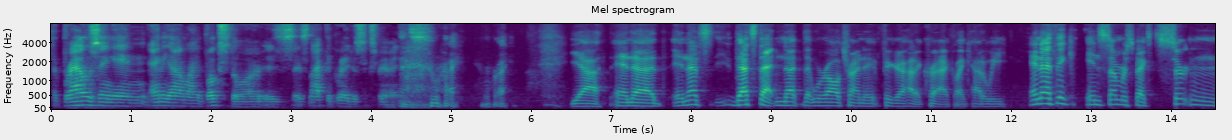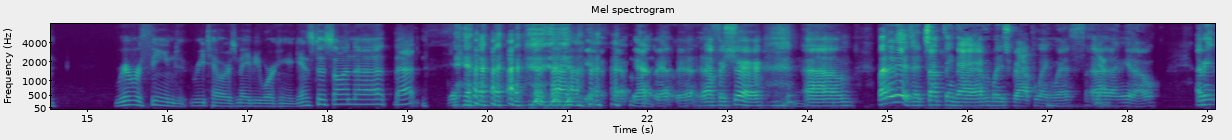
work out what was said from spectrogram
the browsing in any online bookstore is is not the greatest experience. right, right. Yeah, and uh, and that's that's that nut that we're all trying to figure out how to crack. Like, how do we and I think in some respects, certain river themed retailers may be working against us on uh, that. yeah, yeah, yeah, yeah, yeah, for sure. Um, but it is, it's something that everybody's grappling with. Uh, you know, I mean,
